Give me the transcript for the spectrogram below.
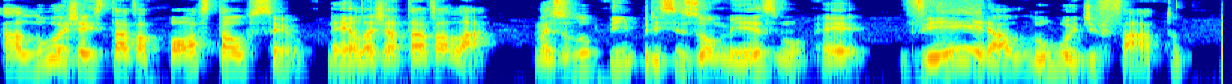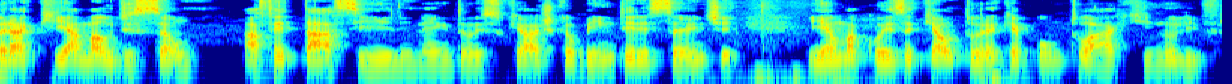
a lua já estava posta ao céu, né, ela já estava lá. Mas o Lupin precisou mesmo é ver a lua de fato para que a maldição afetasse ele, né? Então isso que eu acho que é bem interessante e é uma coisa que a autora quer pontuar aqui no livro.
